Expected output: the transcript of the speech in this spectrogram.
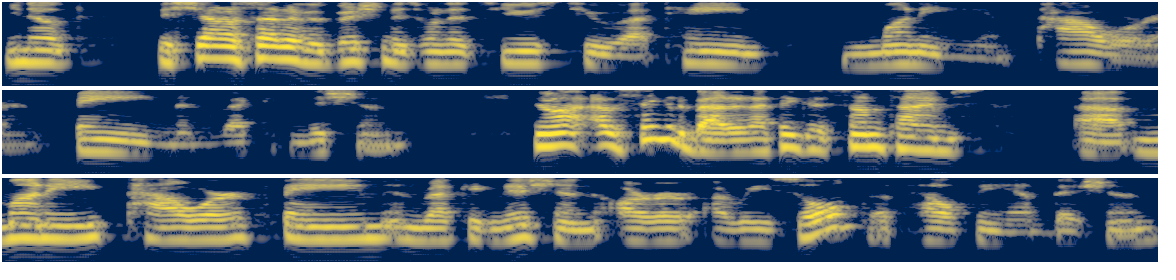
You know, the shadow side of ambition is when it's used to attain money and power and fame and recognition. You know, I, I was thinking about it. I think that sometimes uh, money, power, fame, and recognition are a result of healthy ambition.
